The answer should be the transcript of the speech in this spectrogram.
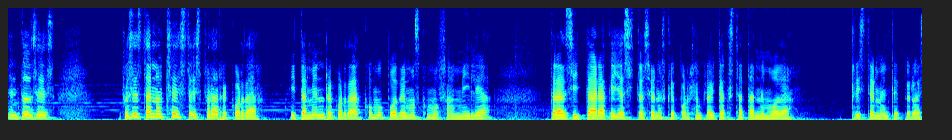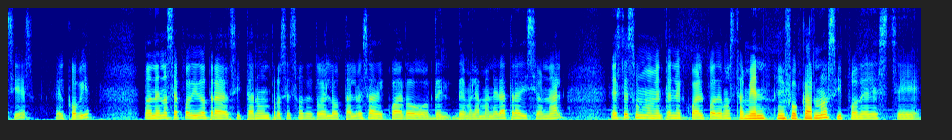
Entonces, pues esta noche es, es para recordar, y también recordar cómo podemos como familia transitar aquellas situaciones que, por ejemplo, ahorita que está tan de moda, tristemente, pero así es, el COVID, donde no se ha podido transitar un proceso de duelo tal vez adecuado o de, de la manera tradicional, este es un momento en el cual podemos también enfocarnos y poder este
